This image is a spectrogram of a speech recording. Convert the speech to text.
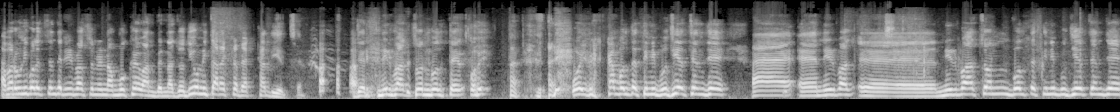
আবার উনি বলেছেন যে নির্বাচনের নাম মুখেও আনবেন না যদিও উনি তার একটা ব্যাখ্যা দিয়েছেন। যে নির্বাচন বলতে ওই ওই ব্যাখ্যা বলতে তিনি বুঝিয়েছেন যে নির্বাচন বলতে তিনি বুঝিয়েছেন যে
